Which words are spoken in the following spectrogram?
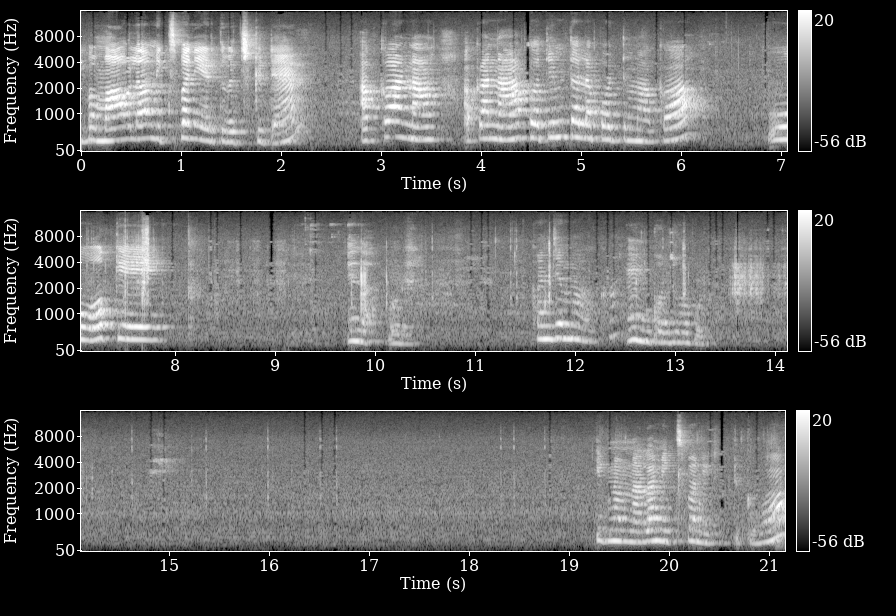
இப்போ மாவுலாம் மிக்ஸ் பண்ணி எடுத்து வச்சுக்கிட்டேன். அக்கா நான் அக்கா நான் கொத்தமல்லி தலை போட்டுமாக்கா ஓ ஓகே. இந்த போடு. கொஞ்சமா அக்கா? ம் கொஞ்சமாக போடு இப்போ நம்ம நல்லா மிக்ஸ் பண்ணிட்டுக்குவோம்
